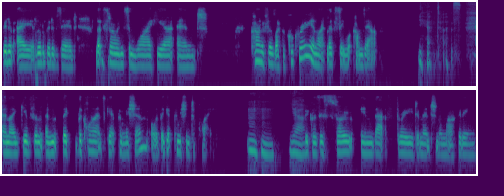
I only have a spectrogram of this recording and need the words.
bit of A, a little bit of Z. Let's throw in some Y here and kind of feels like a cookery and like, let's see what comes out. Yeah, it does. And I give them, and the, the clients get permission or they get permission to play. Mm-hmm. Yeah. Because it's so in that three dimensional marketing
